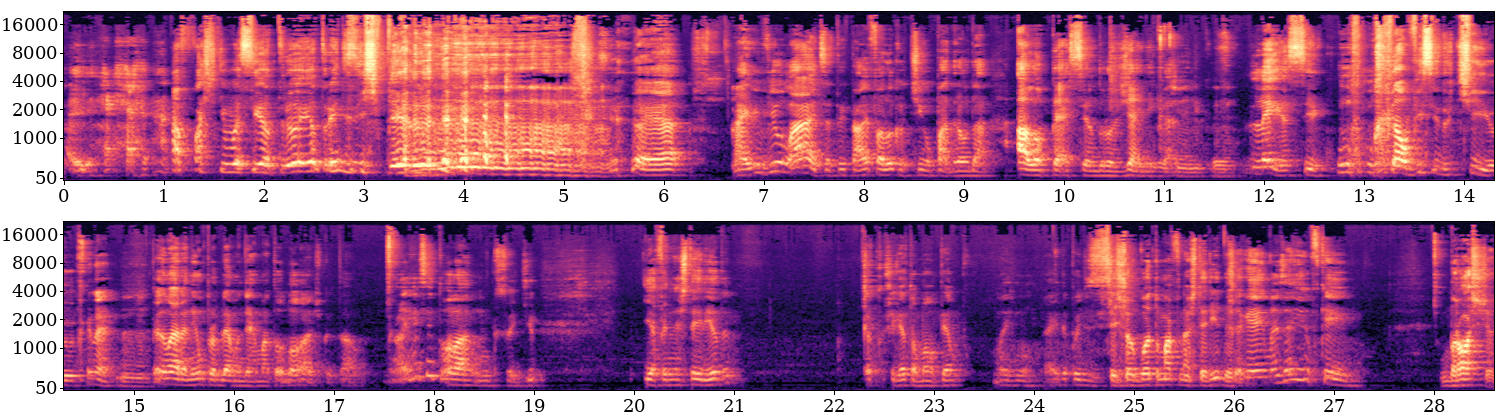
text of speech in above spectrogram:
Aí ele, aposto que você entrou e entrou em desespero. é. Aí ele viu lá, etc e tal, e falou que eu tinha o padrão da alopecia androgênica. Higiênica. Leia-se, um, um calvície do tio, né? Uhum. Não era nenhum problema dermatológico e tal. Aí receitou lá um mixoidil e a fenesterida. Eu cheguei a tomar um tempo, mas não. Aí depois desisti. Você chegou a tomar finasterida? Cheguei, mas aí eu fiquei. Brocha.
